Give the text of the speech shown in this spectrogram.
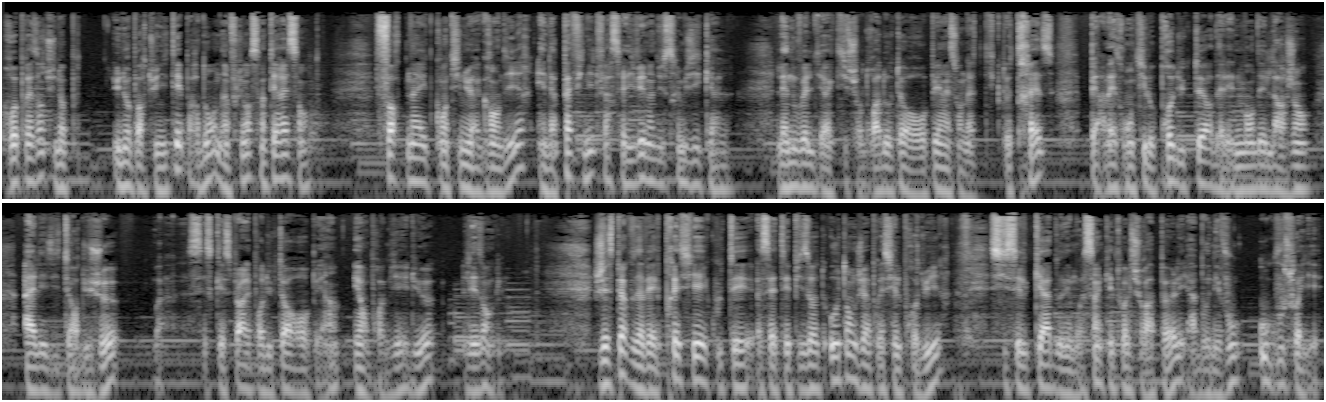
représentent une, une opportunité d'influence intéressante. Fortnite continue à grandir et n'a pas fini de faire saliver l'industrie musicale. La nouvelle directive sur le droit d'auteur européen et son article 13 permettront-ils aux producteurs d'aller demander de l'argent à l'éditeur du jeu? C'est ce qu'espèrent les producteurs européens et en premier lieu les Anglais. J'espère que vous avez apprécié écouter cet épisode autant que j'ai apprécié le produire. Si c'est le cas, donnez-moi 5 étoiles sur Apple et abonnez-vous où que vous soyez.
